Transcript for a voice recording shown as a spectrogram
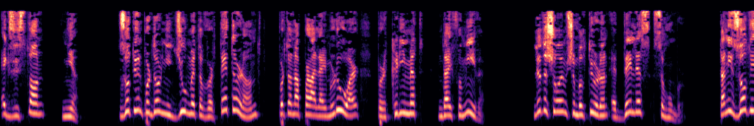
ekziston një. Zoti ynë përdor një gjuhë me të vërtetë të rëndë për të na paralajmëruar për krimet ndaj fëmijëve. Le të shohim shëmbëlltyrën e deles së humbur. Tani Zoti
